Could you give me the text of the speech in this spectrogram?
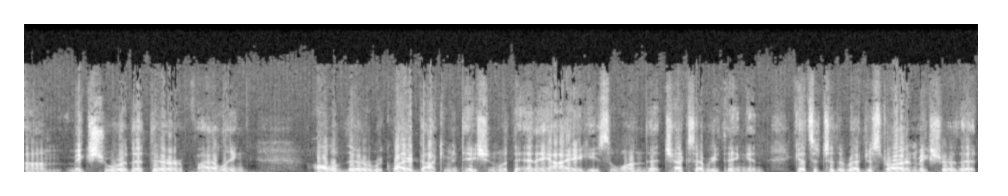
um, makes sure that they're filing all of their required documentation with the NAIA. He's the one that checks everything and gets it to the registrar and makes sure that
